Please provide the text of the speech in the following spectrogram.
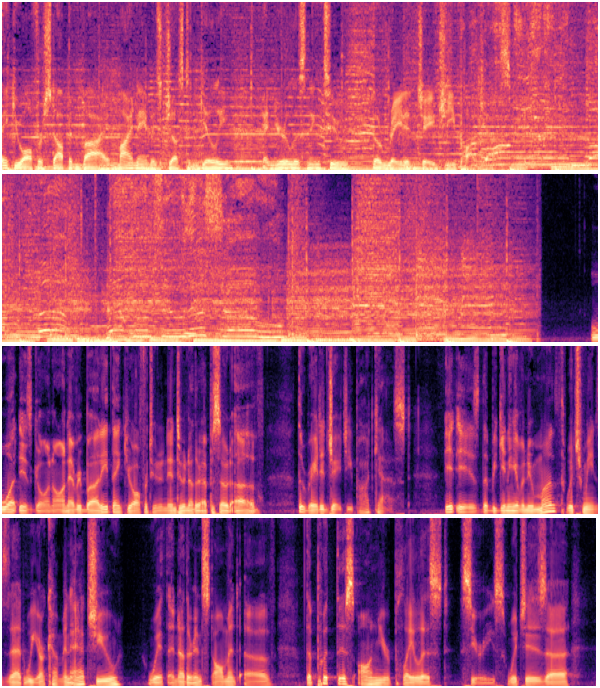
Thank you all for stopping by. My name is Justin Gilly, and you're listening to the Rated JG podcast. What is going on, everybody? Thank you all for tuning in to another episode of the Rated JG podcast. It is the beginning of a new month, which means that we are coming at you with another installment of the Put This on Your Playlist series, which is uh,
